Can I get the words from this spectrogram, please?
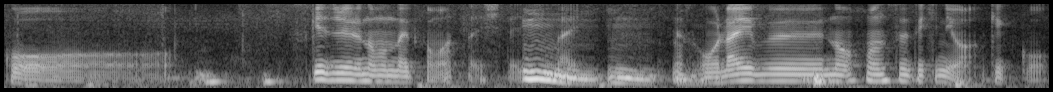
こうスケジュールの問題とかもあったりして実際、うん。なんかこうライブの本数的には結構、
